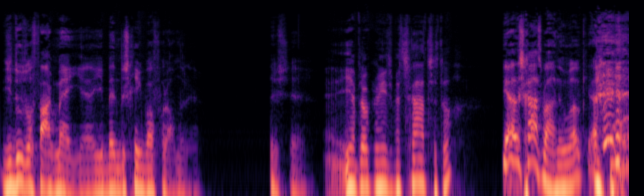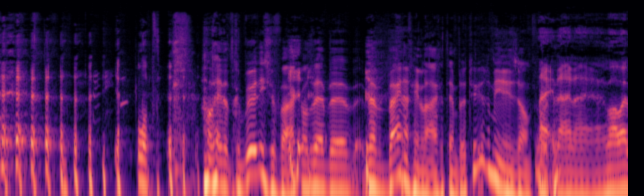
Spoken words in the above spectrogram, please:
je doet wel vaak mee. Je, je bent beschikbaar voor anderen. Dus eh, Je hebt ook nog iets met schaatsen, toch? ja, de schaatsbaan doen we ook. Ja, ja klopt. Alleen dat gebeurt niet zo vaak, want we hebben, we hebben bijna geen lage temperaturen meer in Zandvoort. Nee, nee, nee. Maar we hebben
